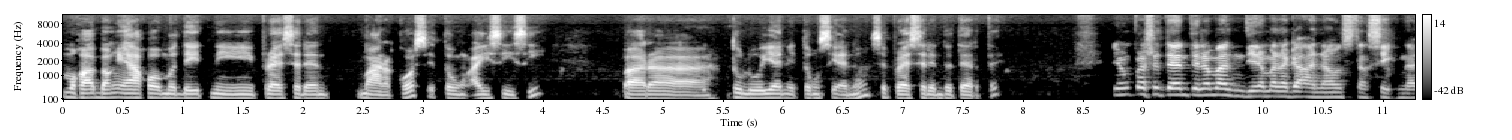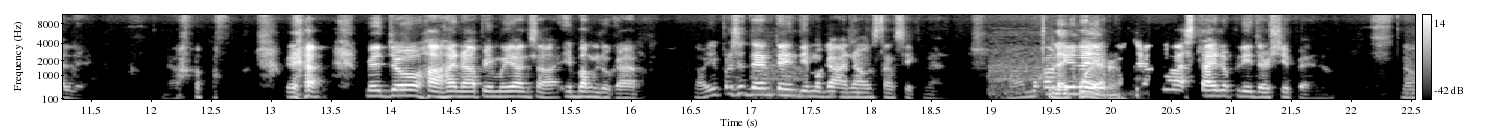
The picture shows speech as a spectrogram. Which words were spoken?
mukha bang i-accommodate ni President Marcos itong ICC para tuluyan itong si ano si President Duterte? Yung presidente naman, hindi naman nag-a-announce ng signal eh. No? Kaya medyo hahanapin mo yan sa ibang lugar. No? Yung presidente hindi mag-a-announce ng signal. No? Mukhang Like nila where? yung mga style of leadership eh. No? No?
